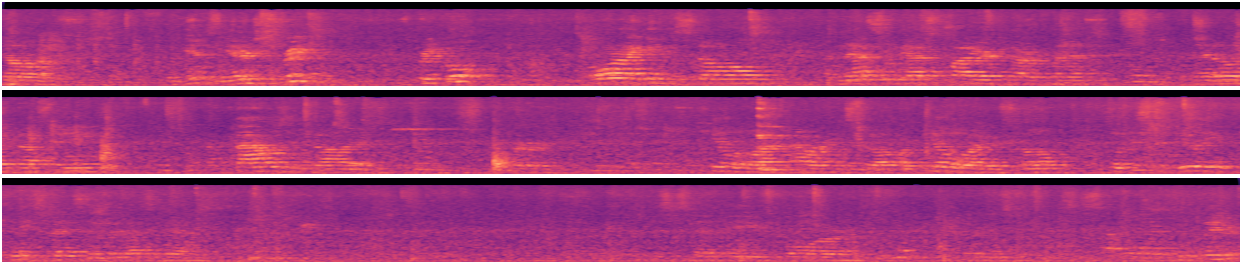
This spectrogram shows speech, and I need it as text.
dollars. Again, the energy's free, it's pretty cool. Or I can install a natural gas fired power plant, that only costs me a thousand dollars per kilowatt hour install, or kilowatt install. So this is really inexpensive for natural gas. This is gonna be for nuclear,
